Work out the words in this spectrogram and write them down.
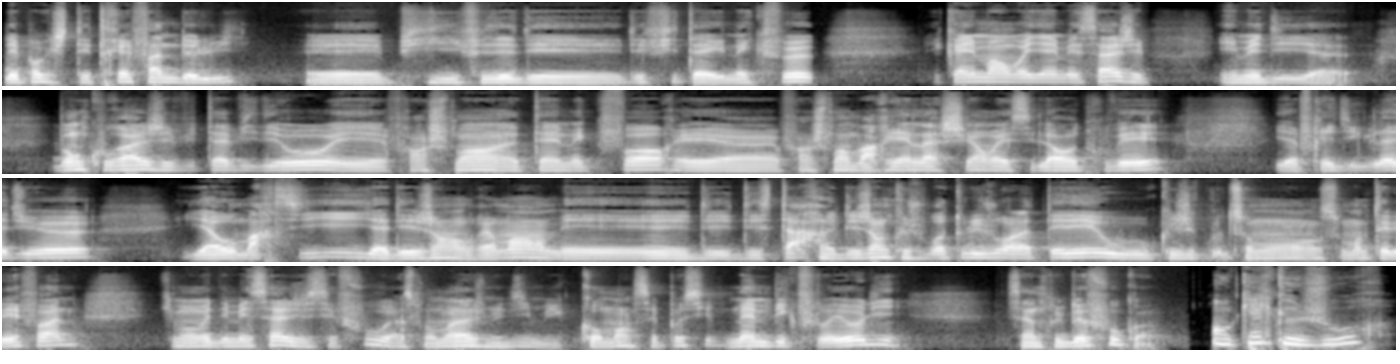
À l'époque, j'étais très fan de lui. Et puis, il faisait des, des feats avec Nekfeu. Et quand il m'a envoyé un message, il me dit euh, Bon courage, j'ai vu ta vidéo et franchement, euh, t'es un mec fort et euh, franchement, on va rien lâcher, on va essayer de la retrouver. Il y a Freddy Gladieux, il y a Omar Sy, il y a des gens vraiment, mais des, stars, des gens que je vois tous les jours à la télé ou que j'écoute sur mon, sur mon téléphone, qui m'envoient des messages et c'est fou. À ce moment-là, je me dis Mais comment c'est possible? Même Big Flo et Oli, c'est un truc de fou quoi. En quelques jours,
